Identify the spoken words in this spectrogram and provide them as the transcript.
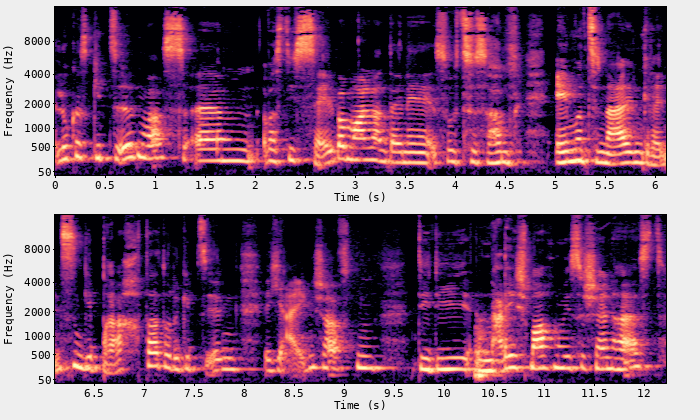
Lukas, gibt es irgendwas, ähm, was dich selber mal an deine sozusagen emotionalen Grenzen gebracht hat? Oder gibt es irgendwelche Eigenschaften, die die narrisch machen, wie es so schön heißt?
